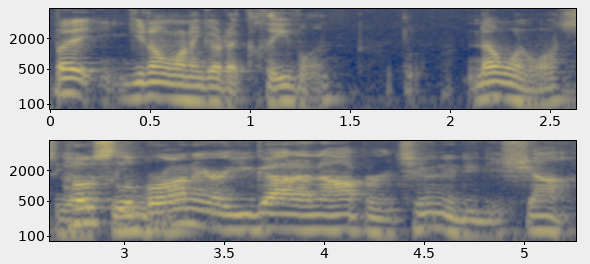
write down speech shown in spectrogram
But you don't want to go to Cleveland. No one wants to go Post to Cleveland. LeBron era, you got an opportunity to shine.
